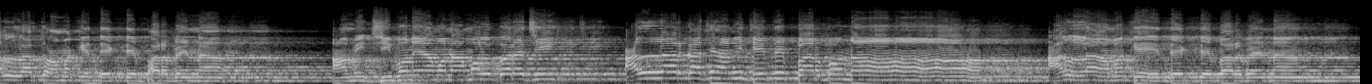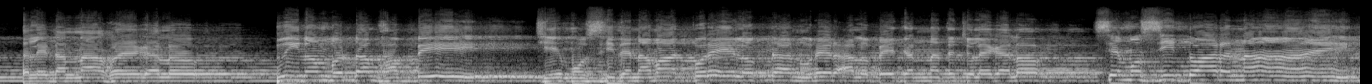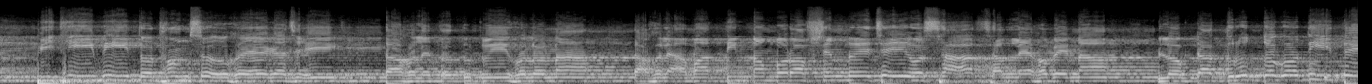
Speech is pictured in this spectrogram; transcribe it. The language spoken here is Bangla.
আল্লাহ তো আমাকে দেখতে পারবে না। আমি জীবনে এমন আমল করেছি, আল্লাহর কাছে আমি যেতে পারব না। আল্লাহ আমাকে দেখতে পারবে না। তাহলে এটা না হয়ে গেল। দুই নম্বরটা ভাববে যে মসজিদে নামাজ পড়ে লোকটা নূরের আলো পেয়ে জান্নাতে চলে গেল। সে মসজিদ তো আর নাই ধ্বংস হয়ে গেছে। তাহলে তো দুটোই হলো না। তাহলে আমার তিন নম্বর অপশন রয়েছে, ও সাত সারলে হবে না। লোকটা দ্রুত গতিতে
